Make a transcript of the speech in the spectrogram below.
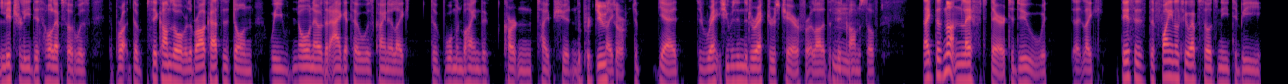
literally this whole episode was the bro- the sitcom's over. The broadcast is done. We know now that Agatha was kind of like the woman behind the curtain type shit. And the producer. yeah, direct. She was in the director's chair for a lot of the Mm. sitcom stuff. Like, there's nothing left there to do with. Uh, like, this is the final two episodes need to be.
